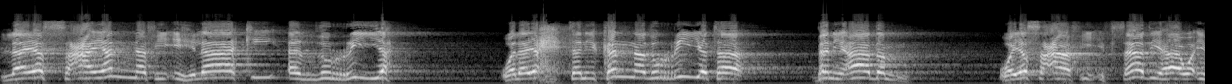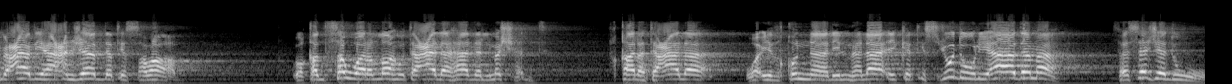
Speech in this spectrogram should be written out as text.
ليسعين في إهلاك الذرية وليحتنكن ذرية بني آدم ويسعى في إفسادها وإبعادها عن جادة الصواب. وقد صور الله تعالى هذا المشهد. فقال تعالى وإذ قلنا للملائكة اسجدوا لآدم فسجدوا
